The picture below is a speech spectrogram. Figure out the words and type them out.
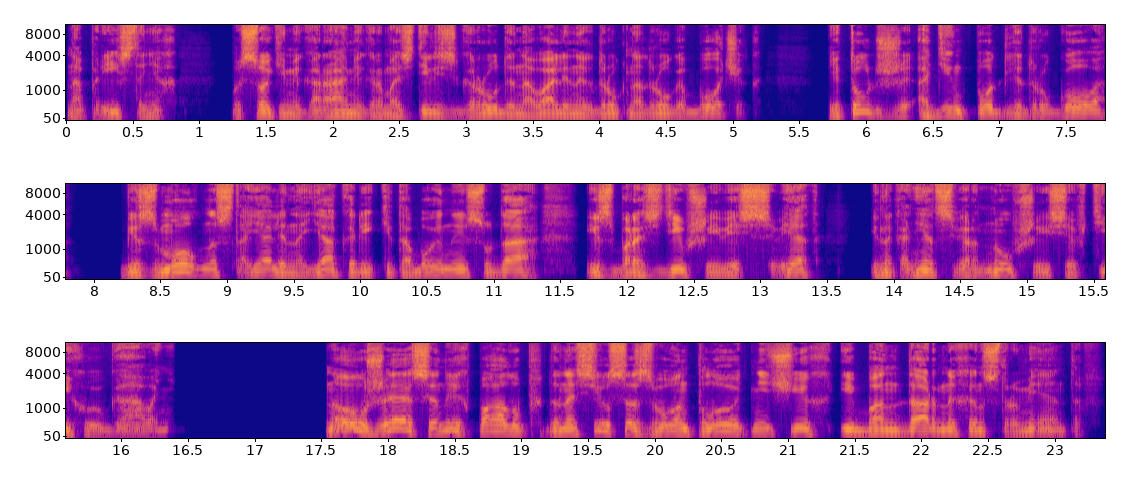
На пристанях высокими горами громоздились груды наваленных друг на друга бочек, и тут же один подле другого безмолвно стояли на якоре китобойные суда, избороздившие весь свет и, наконец, вернувшиеся в тихую гавань. Но уже с иных палуб доносился звон плотничьих и бандарных инструментов.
